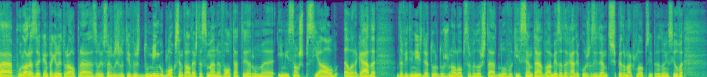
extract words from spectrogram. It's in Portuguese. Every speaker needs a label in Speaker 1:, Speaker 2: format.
Speaker 1: Está por horas a campanha eleitoral para as eleições legislativas de domingo. O Bloco Central desta semana volta a ter uma emissão especial, alargada. David Inês, diretor do Jornal Observador, está de novo aqui sentado à mesa da rádio com os residentes Pedro Marcos Lopes e Pedro Adão e Silva.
